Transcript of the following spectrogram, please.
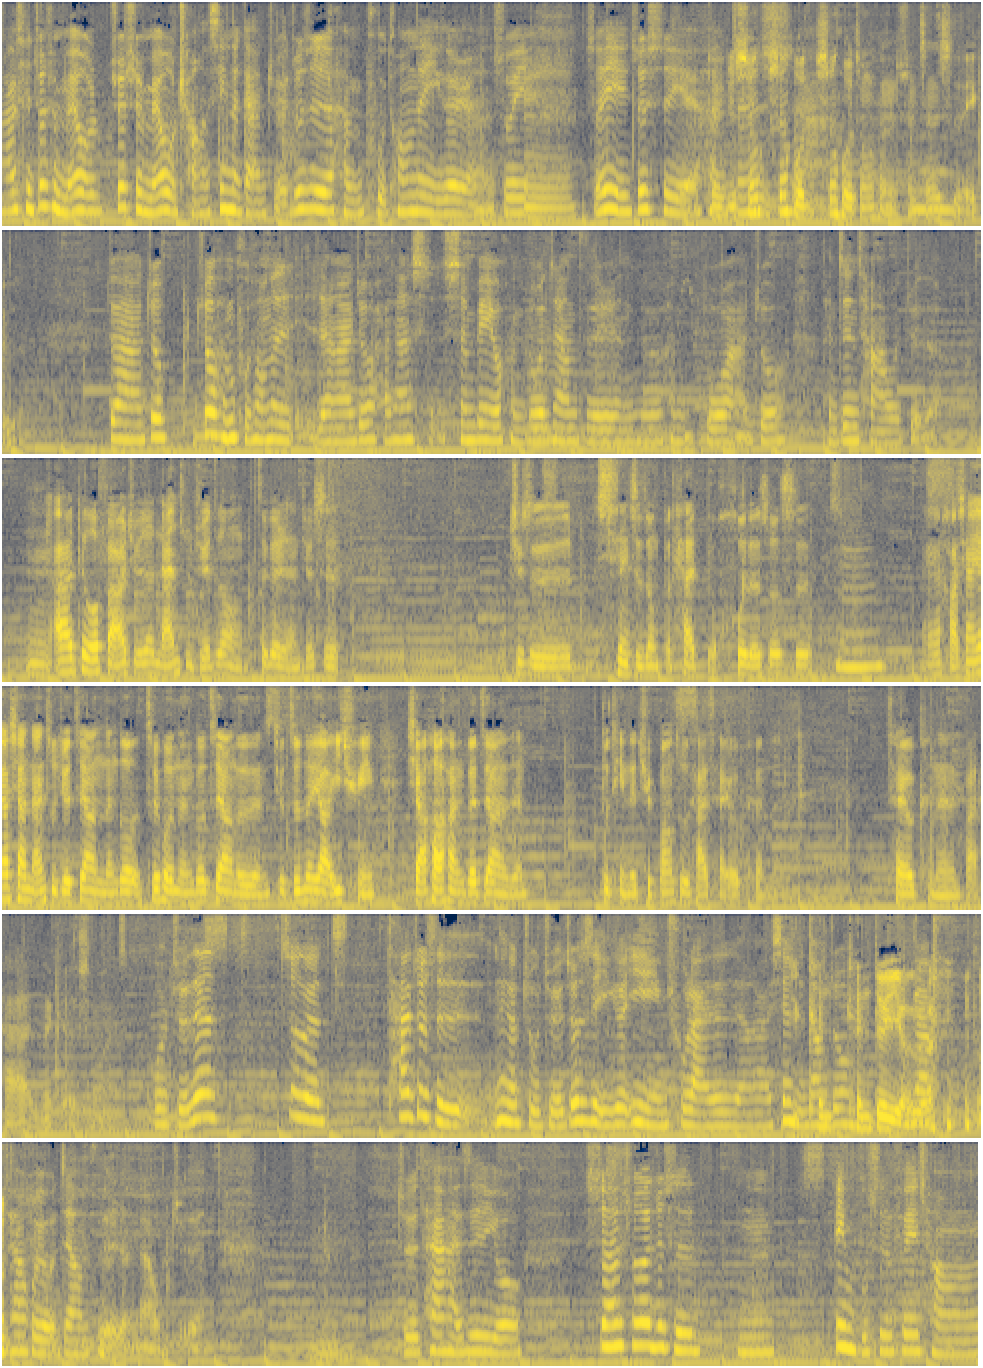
而且就是没有，就是没有长性的感觉，就是很普通的一个人，所以，所以就是也很对，就生生活生活中很很真实的一个人。对啊，就就很普通的人啊，就好像是身边有很多这样子的人，就很多啊，就很正常，我觉得。嗯，啊，对我反而觉得男主角这种这个人就是，就是现实中不太多，或者说是嗯。哎，好像要像男主角这样能够最后能够这样的人，就真的要一群像浩瀚哥这样的人，不停的去帮助他，才有可能，才有可能把他那个什么。我觉得这个他就是那个主角，就是一个意淫出来的人啊。现实当中坑队友该不太会有这样子的人的，我觉得。嗯，就是他还是有，虽然说就是嗯。并不是非常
